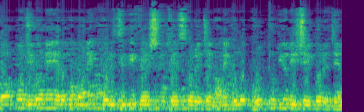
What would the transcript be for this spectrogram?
কর্মজীবনে এরকম অনেক পরিস্থিতি ফেস ফেস করেছেন, অনেকগুলো ভুল ত্রুটিও নিশ্চয়ই করেছেন।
